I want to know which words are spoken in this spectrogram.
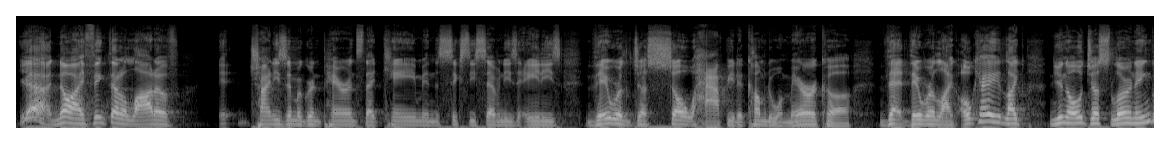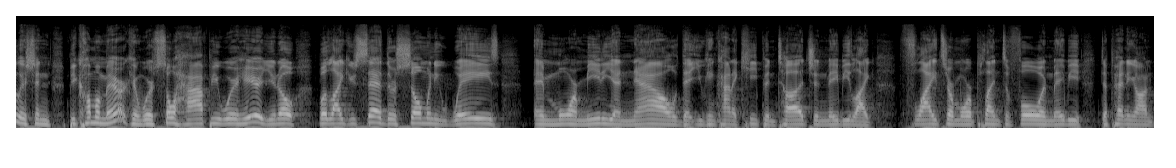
Yeah, no, I think that a lot of Chinese immigrant parents that came in the 60s, 70s, 80s, they were just so happy to come to America that they were like, okay, like, you know, just learn English and become American. We're so happy we're here, you know. But like you said, there's so many ways and more media now that you can kind of keep in touch and maybe like flights are more plentiful and maybe depending on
